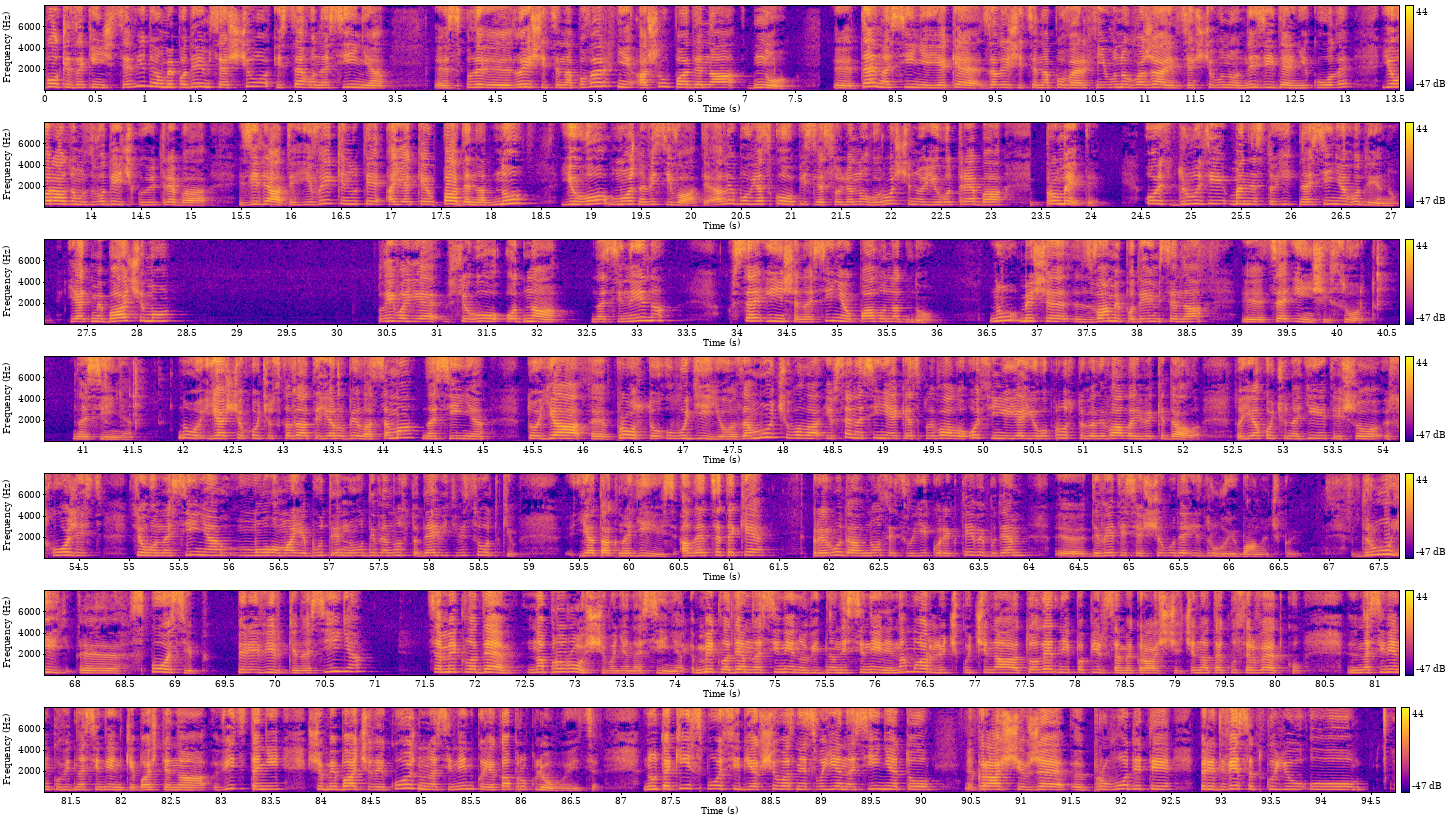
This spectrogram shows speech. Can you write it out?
Поки закінчиться відео, ми подивимося, що із цього насіння е, е, лишиться на поверхні, а що впаде на дно. Е, Те насіння, яке залишиться на поверхні, воно вважається, що воно не зійде ніколи. Його разом з водичкою треба зіляти і викинути, а яке впаде на дно, його можна висівати. Але обов'язково після соляного розчину його треба промити. Ось, друзі, в мене стоїть насіння годину. Як ми бачимо, пливає всього одна насінина, все інше насіння впало на дно. Ну, ми ще з вами подивимося на е, це інший сорт насіння. Ну, я що хочу сказати, я робила сама насіння, то я е, просто у воді його замочувала, і все насіння, яке спливало осінню, я його просто виливала і викидала. То я хочу надіятися, що схожість цього насіння мого має бути ну, 99%. Я так надіюсь. Але це таке. Природа вносить свої корективи, будемо е, дивитися, що буде із другою баночкою. Другий е, спосіб перевірки насіння це ми кладемо на пророщування насіння. Ми кладемо насінину від насінини на марлючку чи на туалетний папір саме краще, чи на таку серветку. Насінинку від насінинки бачите на відстані, щоб ми бачили кожну насінинку, яка прокльовується. Ну, такий спосіб, якщо у вас не своє насіння, то краще вже е, проводити перед висадкою у,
